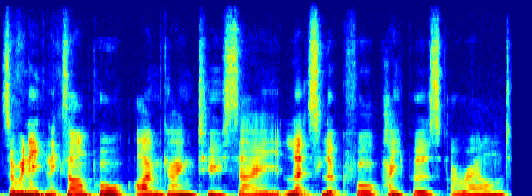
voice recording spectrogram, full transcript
So we need an example. I'm going to say, let's look for papers around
